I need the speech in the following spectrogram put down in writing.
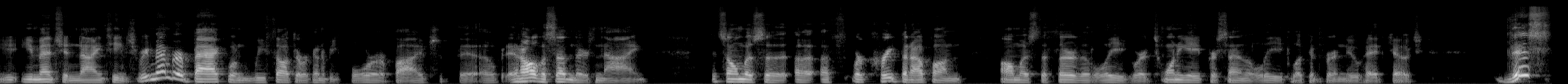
You, you, mentioned nine teams. Remember back when we thought there were going to be four or five uh, open, and all of a sudden there's nine. It's almost a, a, a we're creeping up on almost a third of the league. We're at 28% of the league looking for a new head coach. This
